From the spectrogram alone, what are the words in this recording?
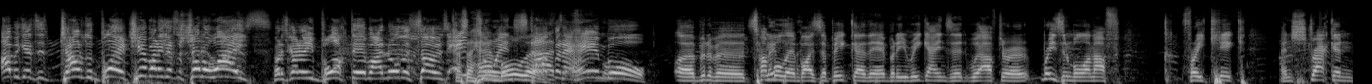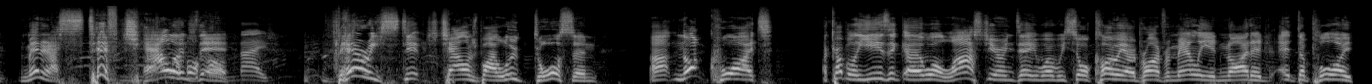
up against his challenge with Blair. Cheer Buddy gets the shot away, but it's going to be blocked there by Northern Suburbs. That's a End to end stuff and a handball. A bit of a tumble there by Zabika there, but he regains it after a reasonable enough free kick. And Strachan made it a stiff challenge there Oh, mate. very stiff challenge by Luke Dawson. Uh, not quite a couple of years ago, well, last year indeed, where we saw Chloe O'Brien from Manly United uh, deploy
